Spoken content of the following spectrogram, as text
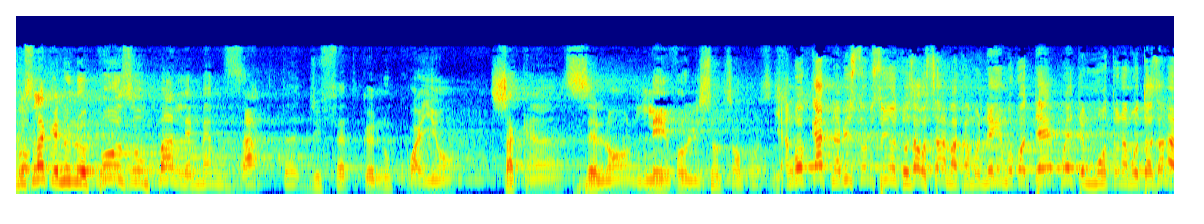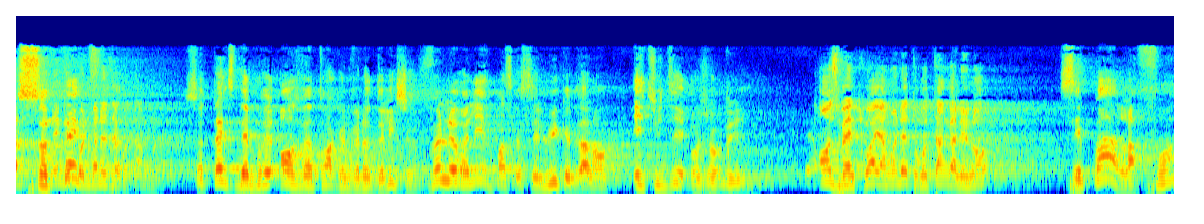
pour cela que nous ne posons pas les mêmes actes du fait que nous croyons chacun selon l'évolution de son processus. Ce texte, ce d'Hébreu 11, 23 que nous venons de lire, je veux le relire parce que c'est lui que nous allons étudier aujourd'hui. 11 23 yango nde tokotanga lelo C'est par la foi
